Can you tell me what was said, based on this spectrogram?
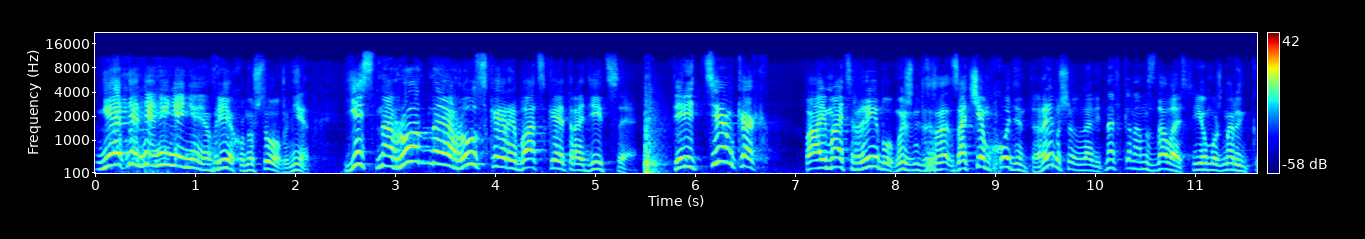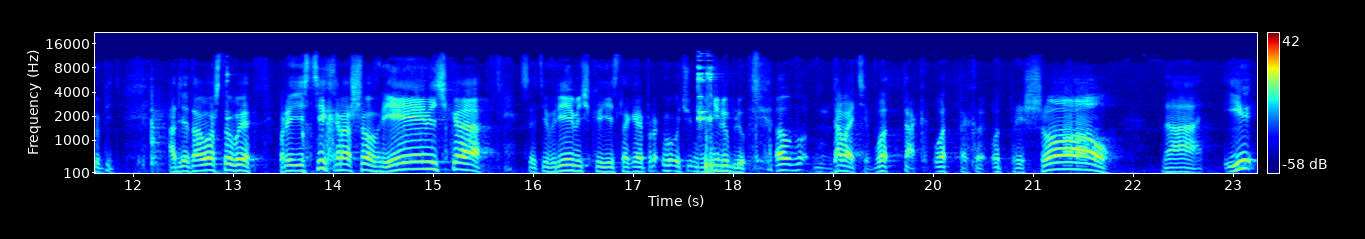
нет, нет, нет, нет, нет, нет, в реку, ну что вы, нет. Есть народная русская рыбацкая традиция. Перед тем, как поймать рыбу, мы же за- зачем ходим-то? Рыбу что ловить? Нафиг нам сдалась? Ее можно на рынке купить. А для того, чтобы провести хорошо времечко, кстати, времечко есть такая, очень не люблю. А, Давайте, вот так, вот такой, вот пришел, да, и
